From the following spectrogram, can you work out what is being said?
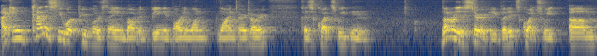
I can kind of see what people are saying about it being in barley wine, wine territory because it's quite sweet and not really syrupy, but it's quite sweet. Um,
